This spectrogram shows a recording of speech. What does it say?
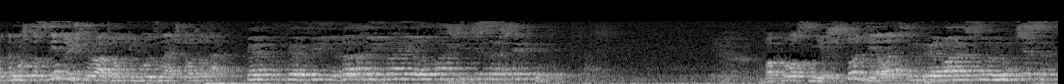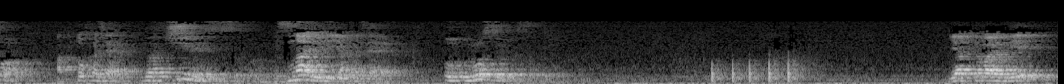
Потому что в следующий раз он не будет знать, что ожидать. Вопрос не что делать, а кто хозяин. Знаю ли я stăpân. Я открываю дверь,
